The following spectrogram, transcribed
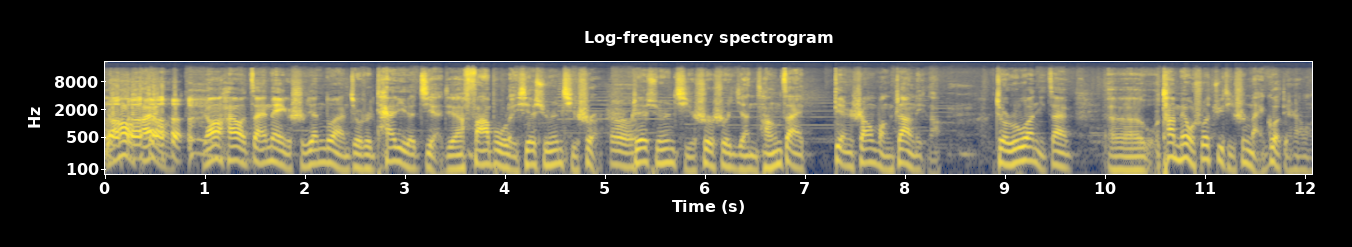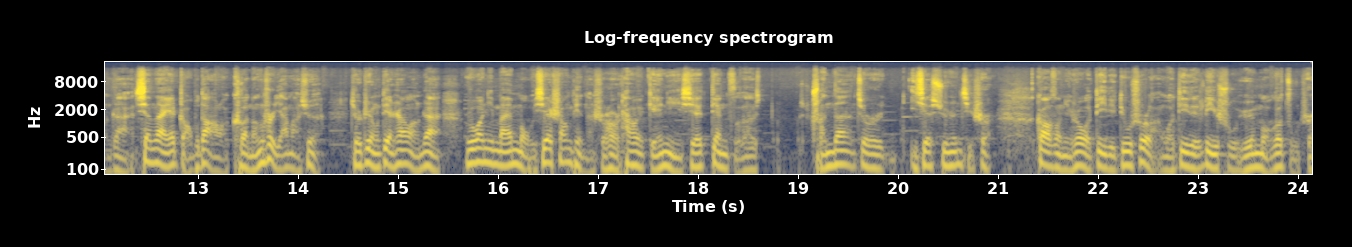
然后还有，然后还有在那个时间段，就是 Teddy 的姐姐发布了一些寻人启事，嗯这些寻人启事是隐藏在电商网站里的。就是如果你在，呃，他没有说具体是哪个电商网站，现在也找不到了，可能是亚马逊。就是这种电商网站，如果你买某一些商品的时候，他会给你一些电子的传单，就是一些寻人启事，告诉你说我弟弟丢失了，我弟弟隶属于某个组织，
